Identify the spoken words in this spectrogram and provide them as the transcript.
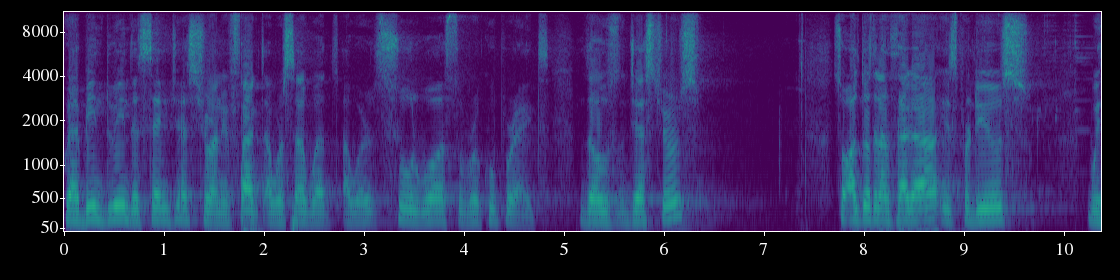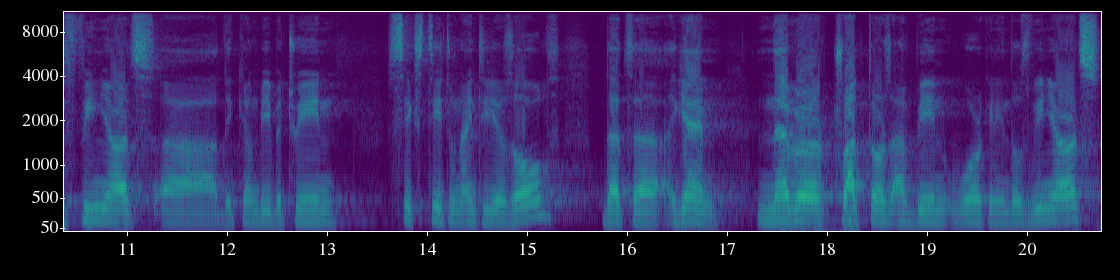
We have been doing the same gesture, and in fact, ourselves, what our soul was to recuperate those gestures. So Altos de Lanzaga is produced with vineyards, uh, they can be between 60 to 90 years old, that uh, again, never tractors have been working in those vineyards,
